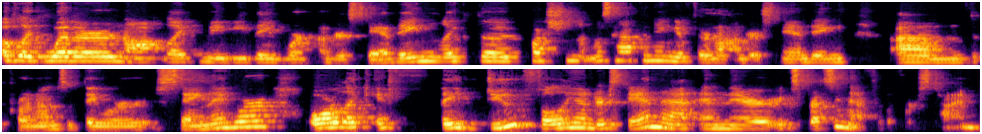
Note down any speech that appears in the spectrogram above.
of like whether or not like maybe they weren't understanding like the question that was happening if they're not understanding um, the pronouns that they were saying they were or like if they do fully understand that and they're expressing that for the first time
